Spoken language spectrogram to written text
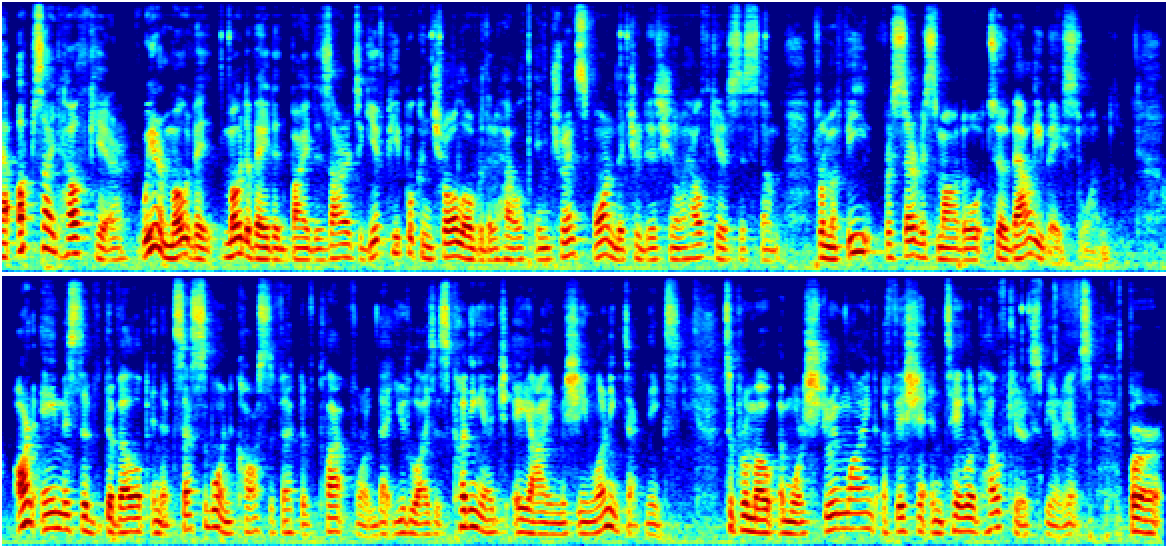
At Upside Healthcare, we are motiva- motivated by a desire to give people control over their health and transform the traditional healthcare system from a fee for service model to a value based one. Our aim is to develop an accessible and cost effective platform that utilizes cutting edge AI and machine learning techniques to promote a more streamlined, efficient, and tailored healthcare experience for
